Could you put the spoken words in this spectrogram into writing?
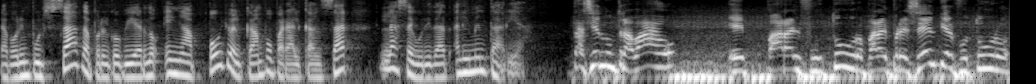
labor impulsada por el gobierno en apoyo al campo para alcanzar la seguridad alimentaria. Está haciendo un trabajo eh, para el futuro, para el presente y el futuro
